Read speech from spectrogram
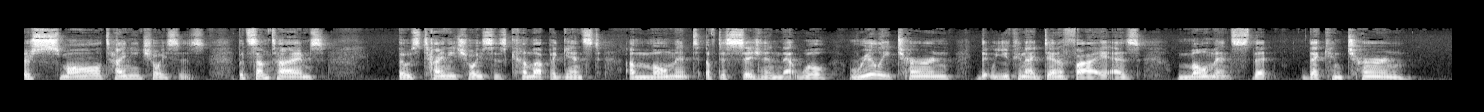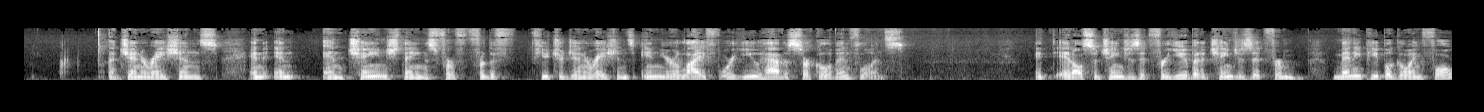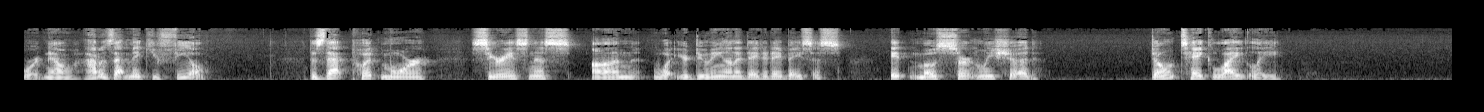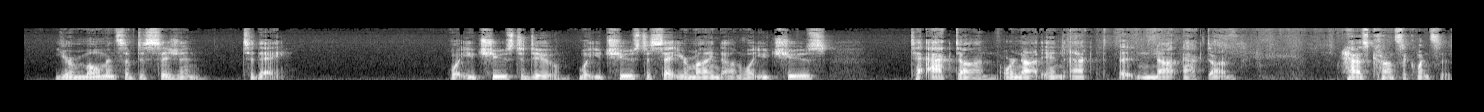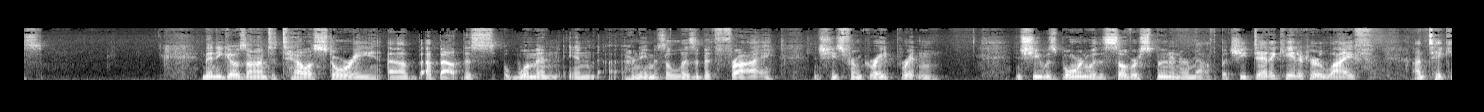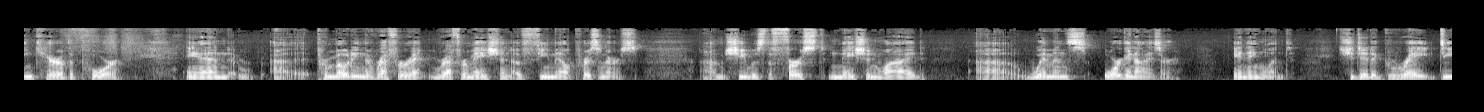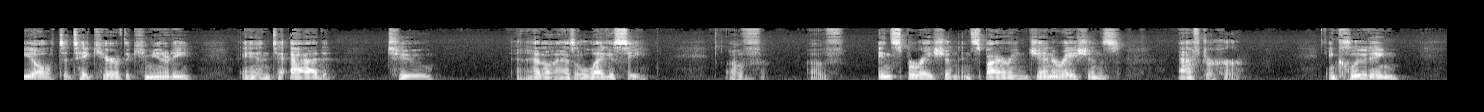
There's small, tiny choices, but sometimes those tiny choices come up against a moment of decision that will really turn that you can identify as moments that that can turn uh, generations and and and change things for for the future generations in your life where you have a circle of influence. It, it also changes it for you, but it changes it for many people going forward. Now, how does that make you feel? Does that put more seriousness on what you're doing on a day to day basis? It most certainly should. Don't take lightly your moments of decision today. What you choose to do, what you choose to set your mind on, what you choose to act on or not in act uh, not act on has consequences. Then he goes on to tell a story uh, about this woman in uh, her name is Elizabeth Fry, and she's from Great Britain. And she was born with a silver spoon in her mouth, but she dedicated her life on taking care of the poor and uh, promoting the refer- reformation of female prisoners. Um, she was the first nationwide uh, women's organizer in England. She did a great deal to take care of the community and to add to and has a legacy of of inspiration, inspiring generations after her, including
